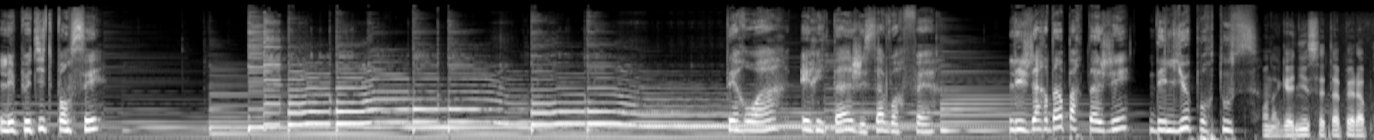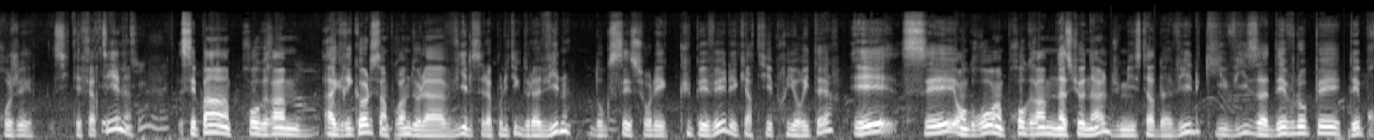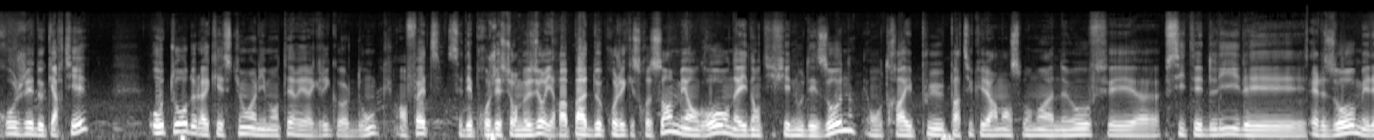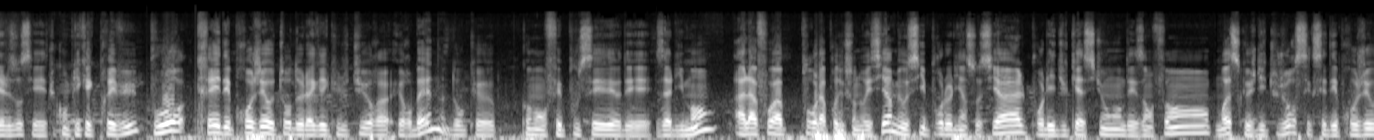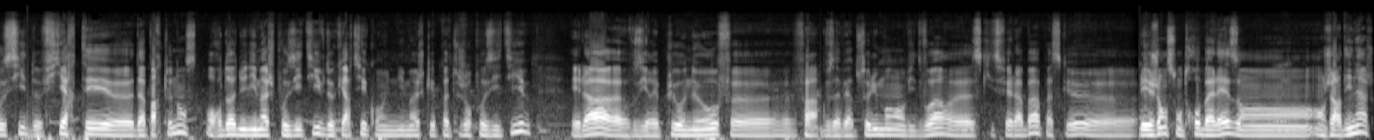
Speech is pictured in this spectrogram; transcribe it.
Les petites pensées. Terroir, héritage et savoir-faire. Les jardins partagés, des lieux pour tous. On a gagné cet appel à projet Cité Fertile. C'est pas un programme agricole, c'est un programme de la ville, c'est la politique de la ville. Donc c'est sur les QPV, les quartiers prioritaires. Et c'est en gros un programme national du ministère de la Ville qui vise à développer des projets de quartier autour de la question alimentaire et agricole. Donc, en fait, c'est des projets sur mesure. Il n'y aura pas deux projets qui se ressemblent, mais en gros, on a identifié, nous, des zones. On travaille plus particulièrement en ce moment à Neuf et euh, Cité de Lille et Elzo, mais l'Elzo, c'est plus compliqué que prévu, pour créer des projets autour de l'agriculture urbaine. Donc, euh, comment on fait pousser des aliments, à la fois pour la production nourricière, mais aussi pour le lien social, pour l'éducation des enfants. Moi, ce que je dis toujours, c'est que c'est des projets aussi de fierté euh, d'appartenance. On redonne une image positive de quartiers qui ont une image qui n'est pas toujours positive. Et là, euh, vous irez plus au Neuf. Euh, vous avez absolument envie de voir ce qui se fait là-bas parce que les gens sont trop balèzes en jardinage.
